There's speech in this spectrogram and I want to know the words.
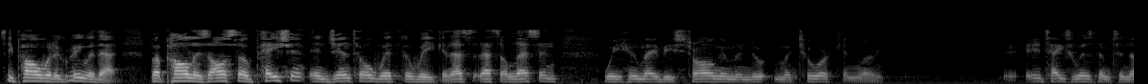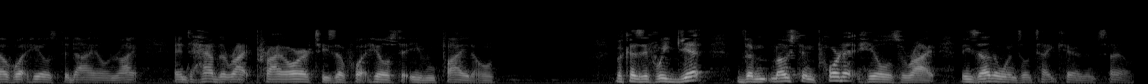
See, Paul would agree with that. But Paul is also patient and gentle with the weak. And that's, that's a lesson we who may be strong and mature can learn. It takes wisdom to know what hills to die on, right? And to have the right priorities of what hills to even fight on. Because if we get the most important hills right, these other ones will take care of themselves.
